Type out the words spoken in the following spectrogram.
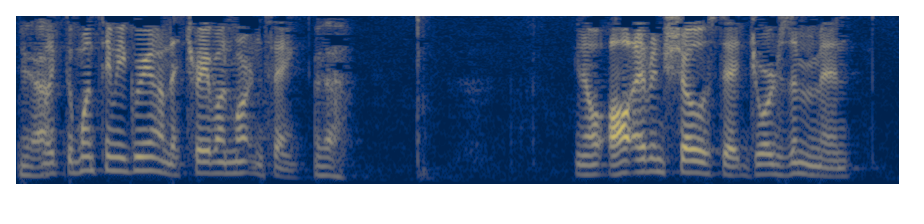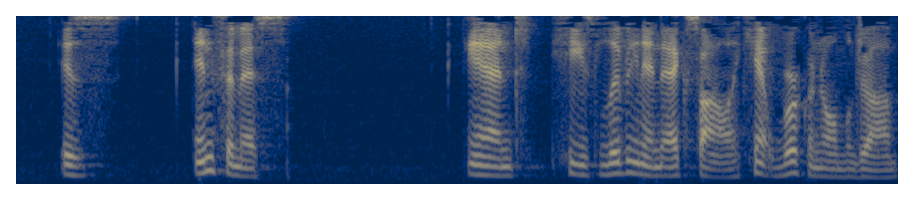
Yeah. Like the one thing we agree on, the Trayvon Martin thing. Yeah. You know, all evidence shows that George Zimmerman is infamous and he's living in exile. He can't work a normal job.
